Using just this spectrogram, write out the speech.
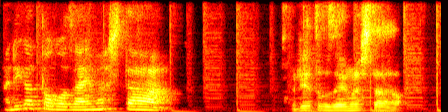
ありがとうございました。ありがとうございました。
